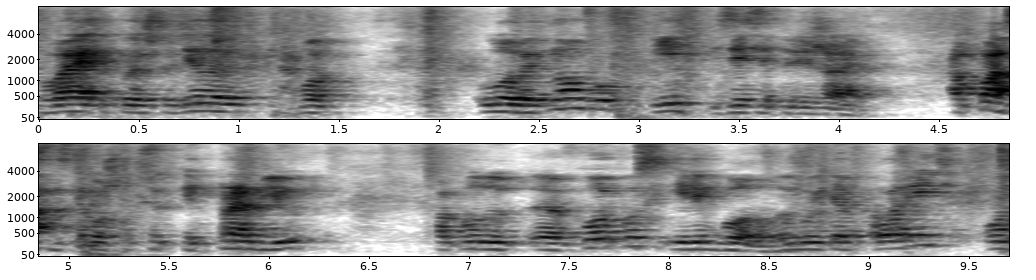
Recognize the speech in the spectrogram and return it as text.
бывает такое, что делают, вот, ловит ногу и здесь опережают. Опасность того, что все-таки пробьют, попадут э, в корпус или в голову. Вы будете ловить, он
